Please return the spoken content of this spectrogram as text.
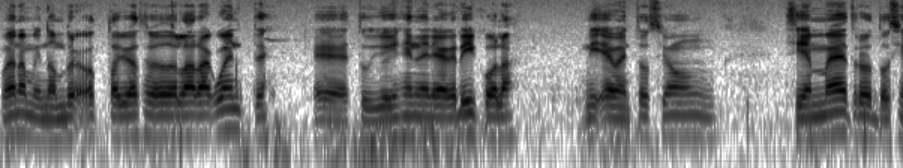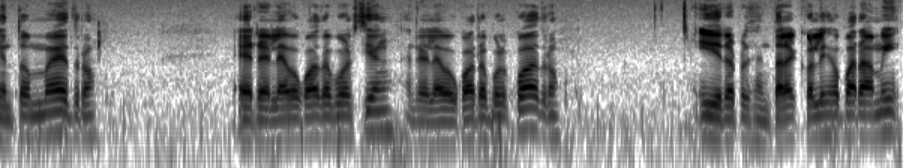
Bueno, mi nombre es Octavio Acevedo Lara Cuente, eh, estudio Ingeniería Agrícola. Mis eventos son 100 metros, 200 metros, el relevo 4x100, el relevo 4x4. Y representar el colegio para mí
